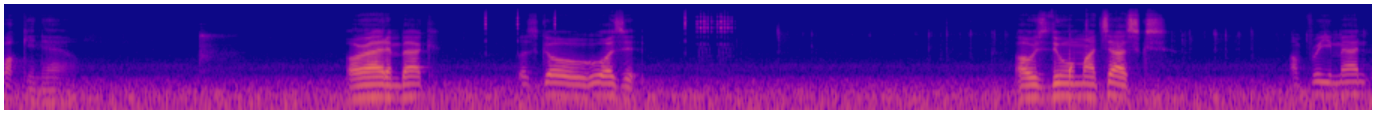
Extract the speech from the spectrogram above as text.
Fucking hell. Alright, I'm back. Let's go. Who was it? I was doing my tasks. I'm free, man.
